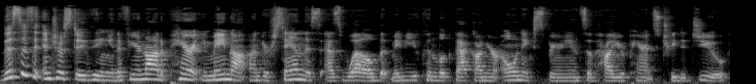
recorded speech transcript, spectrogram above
This is an interesting thing, and if you're not a parent, you may not understand this as well, but maybe you can look back on your own experience of how your parents treated you.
